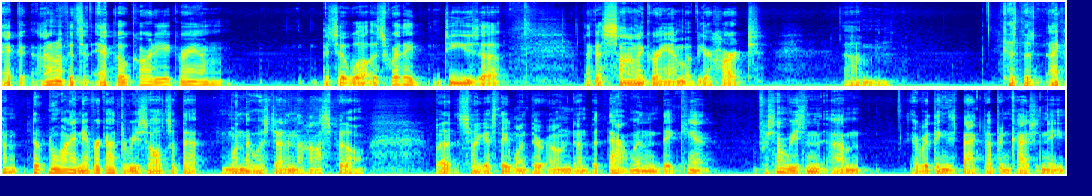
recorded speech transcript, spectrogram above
echo, I don't know if it's an echocardiogram. It's a well, it's where they do use a like a sonogram of your heart. Um, because I don't know why I never got the results of that one that was done in the hospital. But so I guess they want their own done. But that one they can't for some reason. Um, everything's backed up in Kaiser and they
